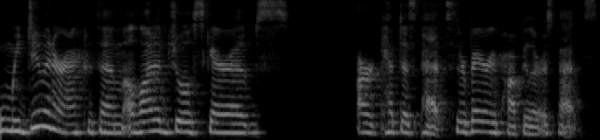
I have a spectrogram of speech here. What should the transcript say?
when we do interact with them, a lot of jewel scarabs are kept as pets. They're very popular as pets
